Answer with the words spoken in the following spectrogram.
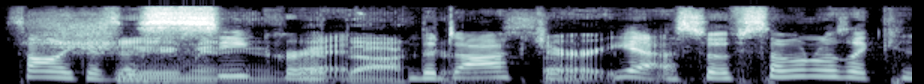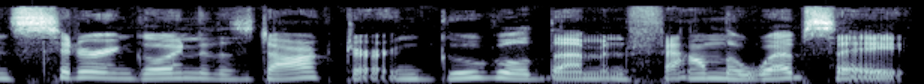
it's not like it's a meaning the secret. doctor the doctor, yeah. So if someone was like considering going to this doctor and Googled them and found the website,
